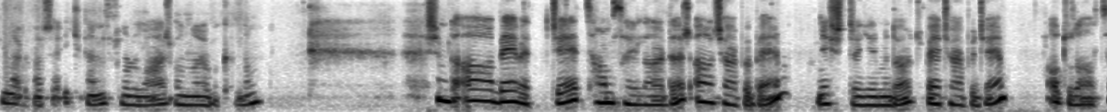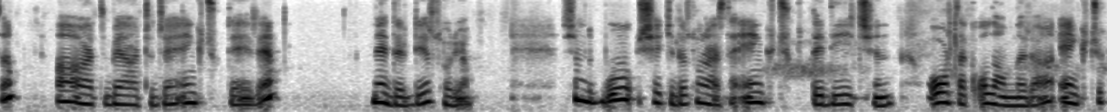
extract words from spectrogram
Şimdi arkadaşlar iki tane soru var. Onlara bakalım. Şimdi A, B ve C tam sayılardır. A çarpı B eşittir 24. B çarpı C 36. A artı B artı C en küçük değeri nedir diye soruyor. Şimdi bu şekilde sorarsa en küçük dediği için ortak olanlara en küçük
